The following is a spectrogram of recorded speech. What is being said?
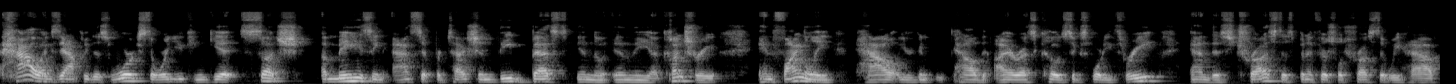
how exactly this works to where you can get such amazing asset protection the best in the in the uh, country and finally how you're going how the IRS code 643 and this trust this beneficial trust that we have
